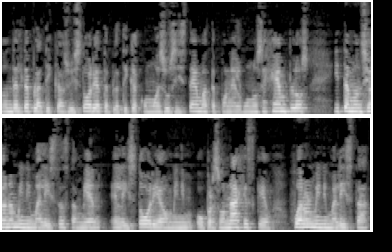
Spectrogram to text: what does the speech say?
donde él te platica su historia, te platica cómo es su sistema, te pone algunos ejemplos y te menciona minimalistas también en la historia o, o personajes que fueron minimalistas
